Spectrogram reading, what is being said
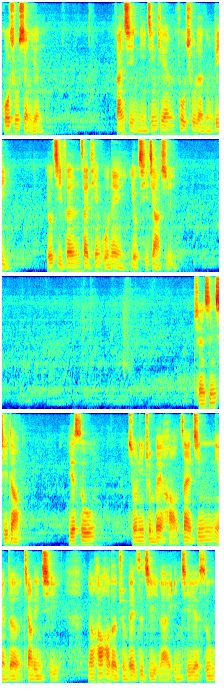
活出圣言，反省你今天付出了努力，有几分在天国内有其价值。全心祈祷，耶稣，求你准备好在今年的降临期。能好好的准备自己来迎接耶稣。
